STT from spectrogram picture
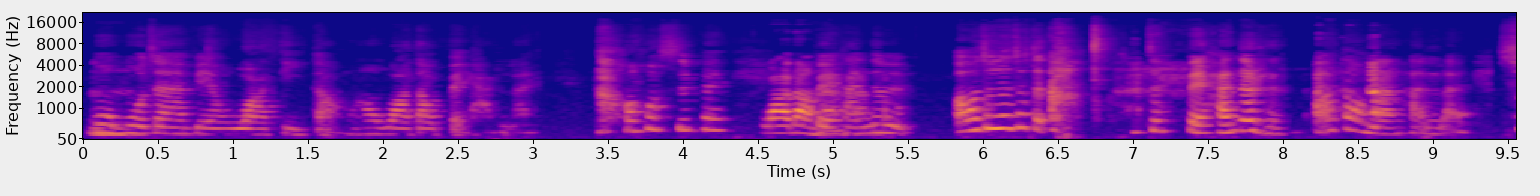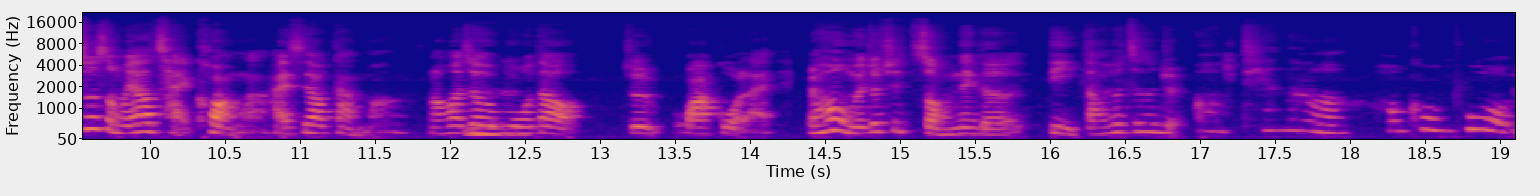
默默在那边挖地道，然后挖到北韩来，然后是被挖到北韩的。哦，对对对对啊，对，北韩的人 挖到南韩来说什么要采矿啊，还是要干嘛？然后就摸到就挖过来，然后我们就去走那个地道，就真的觉得哦天哪，好恐怖哦！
